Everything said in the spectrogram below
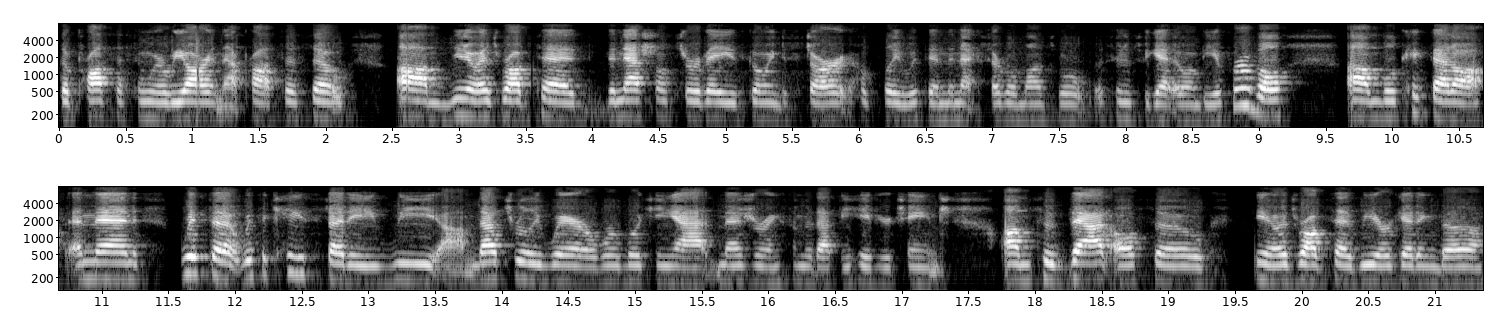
the process and where we are in that process. So, um, you know, as Rob said, the national survey is going to start hopefully within the next several months. We'll, as soon as we get OMB approval, um, we'll kick that off. And then with the with the case study, we um, that's really where we're looking at measuring some of that behavior change. Um, so that also, you know, as Rob said, we are getting the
